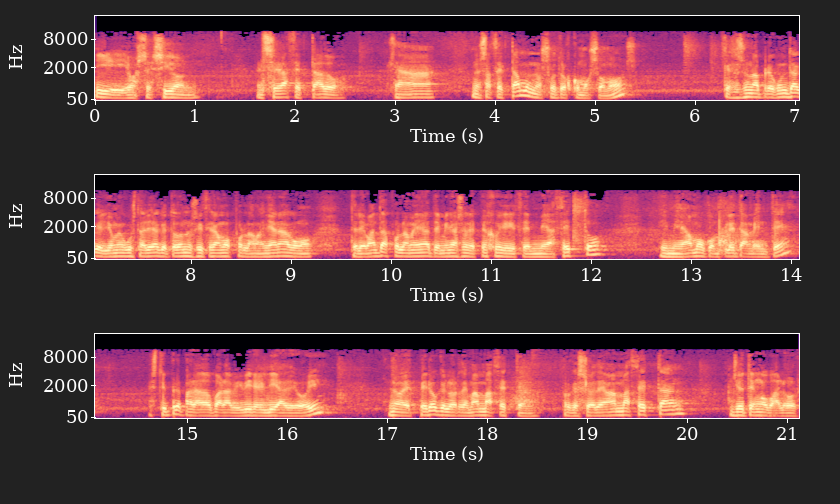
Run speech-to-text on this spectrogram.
y obsesión. El ser aceptado. O sea, ¿nos aceptamos nosotros como somos? Que esa es una pregunta que yo me gustaría que todos nos hiciéramos por la mañana, como te levantas por la mañana, te miras al espejo y dices, me acepto y me amo completamente. ¿Estoy preparado para vivir el día de hoy? No, espero que los demás me acepten, porque si los demás me aceptan, yo tengo valor.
